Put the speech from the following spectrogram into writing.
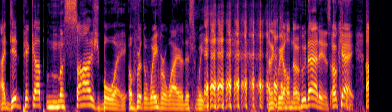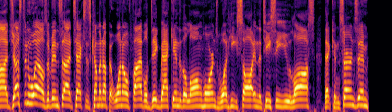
I did pick up Massage Boy over the waiver wire this week. I think we all know who that is. Okay. Uh, Justin Wells of Inside Texas coming up at 105. We'll dig back into the Longhorns, what he saw in the TCU loss that concerns him.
